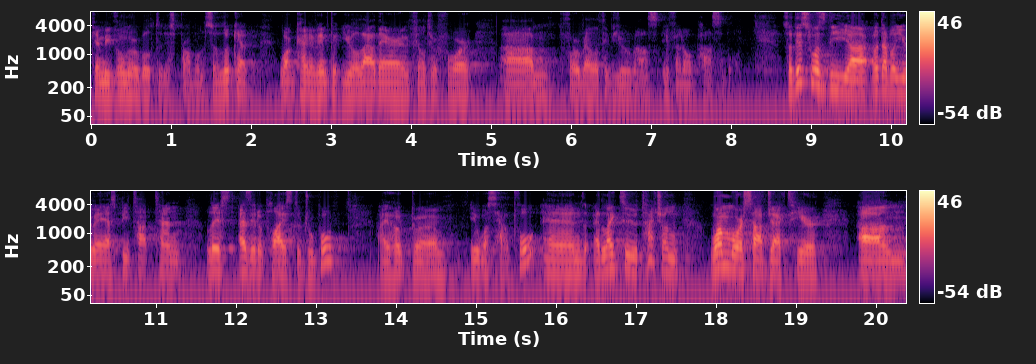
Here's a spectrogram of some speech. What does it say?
can be vulnerable to this problem. So look at what kind of input you allow there and filter for, um, for relative URLs if at all possible. So this was the uh, OWASP top 10 list as it applies to Drupal. I hope um, it was helpful. And I'd like to touch on one more subject here, um,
